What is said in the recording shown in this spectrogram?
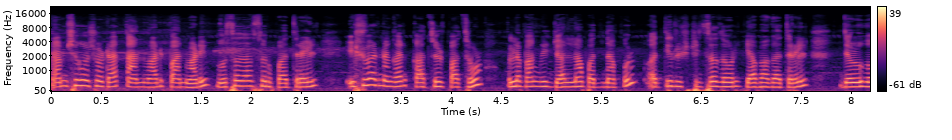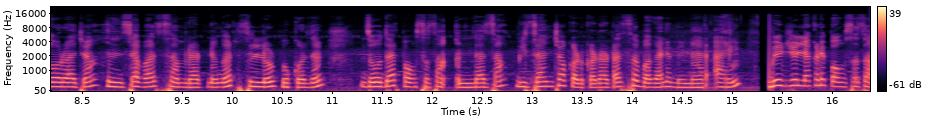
रामशिंग छोटा तानवाडी पानवाडी मुसळधार स्वरूपात राहील. ईश्वरनगर काचूर पाचोड उलपांगरी जालना बदनापूर अतिवृष्टीचा जोर या भागात राहील. देऊळगाव राजा हंसाबाद सम्राटनगर सिल्लोड भोकरदन जोरदार पावसाचा अंदाजा विजांच्या कडकडाटाचं बघायला मिळणार आहे. बीड जिल्ह्याकडे पावसाचा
